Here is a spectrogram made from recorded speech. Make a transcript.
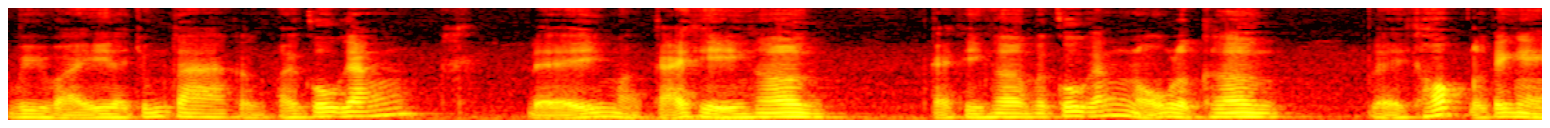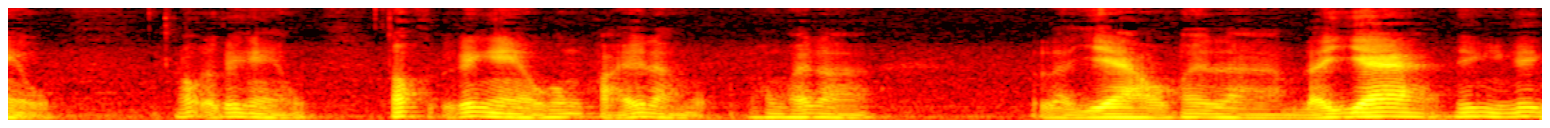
vì vậy là chúng ta cần phải cố gắng để mà cải thiện hơn cải thiện hơn phải cố gắng nỗ lực hơn để thoát được cái nghèo thoát được cái nghèo. Thoát được cái nghèo không phải là một không phải là là giàu hay là đại gia. Nếu những cái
